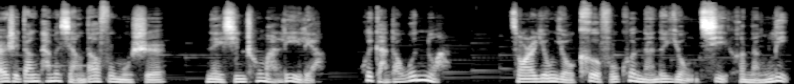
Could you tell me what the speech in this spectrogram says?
而是当他们想到父母时，内心充满力量，会感到温暖，从而拥有克服困难的勇气和能力，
